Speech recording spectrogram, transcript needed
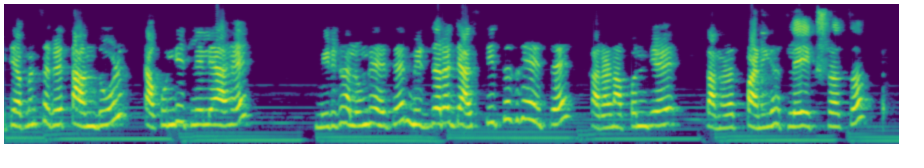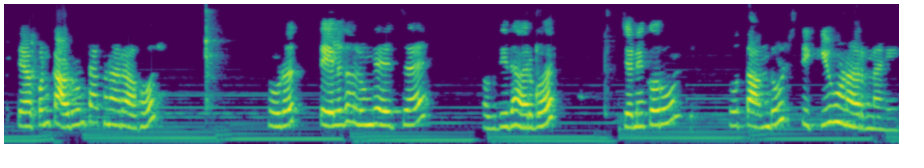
इथे आपण सगळे तांदूळ टाकून घेतलेले आहेत. मीठ घालून घ्यायचंय. मीठ जरा जास्तीच घ्यायचंय कारण आपण जे तांदळात पाणी घातलंय एक्स्ट्राचं ते आपण काढून टाकणार आहोत. थोडं तेल घालून घ्यायचंय. अगदी धारभर. जेणेकरून तो तांदूळ स्टिकी होणार नाही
